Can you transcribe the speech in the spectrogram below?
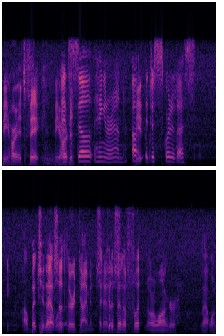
be hard. It's big. Be hard It's to. still hanging around. Oh, You- it just squirted us. I'll bet you that was. That's the third time it's that could have been a foot or longer. That one.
